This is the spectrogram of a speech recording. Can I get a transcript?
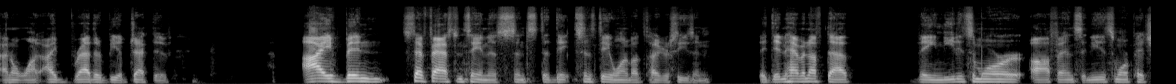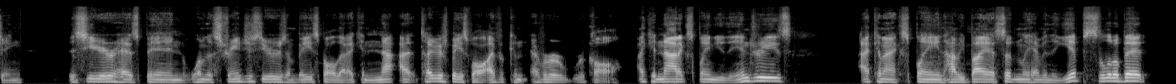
I don't want. I'd rather be objective. I've been steadfast in saying this since the day, since day one about the Tiger season. They didn't have enough depth. They needed some more offense. They needed some more pitching. This year has been one of the strangest years in baseball that I cannot uh, Tigers baseball I can ever recall. I cannot explain to you the injuries. I cannot explain Javi Baez suddenly having the yips a little bit.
